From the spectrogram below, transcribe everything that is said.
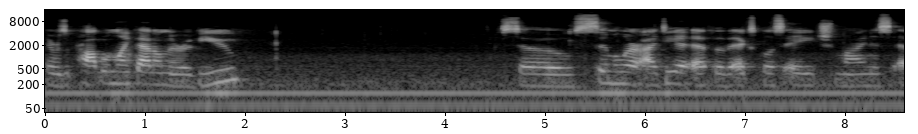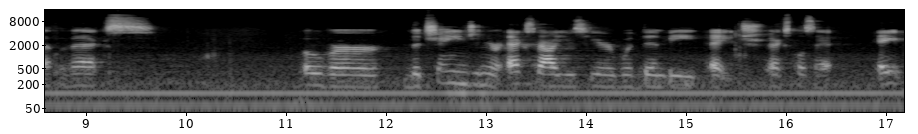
There was a problem like that on the review. So similar idea, f of x plus h minus f of x over the change in your x values here would then be h, x plus 8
